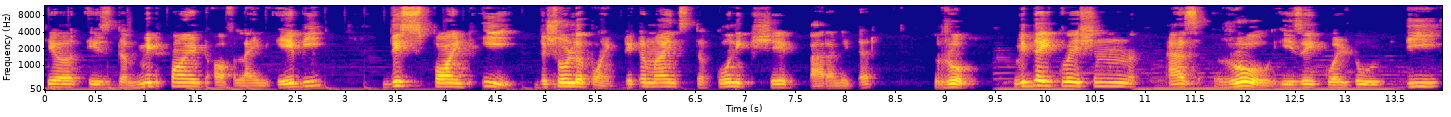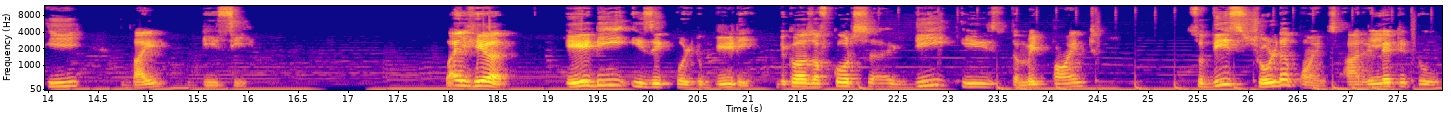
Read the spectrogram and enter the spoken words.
here is the midpoint of line AB. This point E, the shoulder point, determines the conic shape parameter rho with the equation as rho is equal to dE by dC. While here AD is equal to BD because of course uh, D is the midpoint so these shoulder points are related to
